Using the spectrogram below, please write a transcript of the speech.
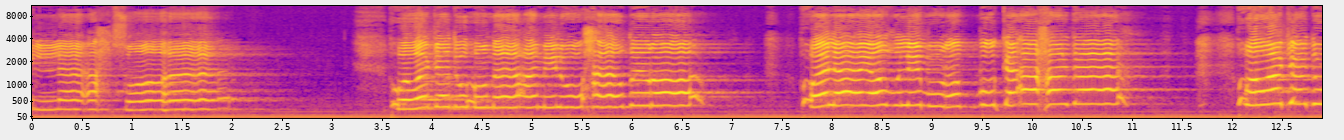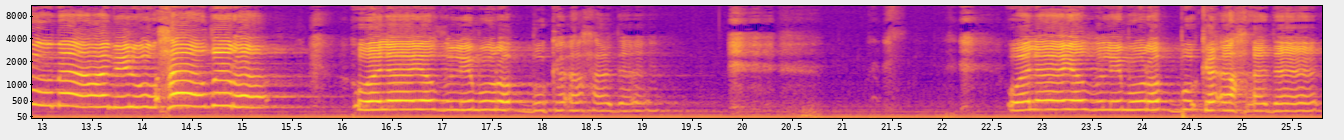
إلا أحصاها. ووجدوا ما عملوا حاضرا ولا يظلم ربك أحدا. ووجدوا ما عملوا حاضرا ولا يظلم ربك أحدا. ولا يظلم ربك أحدا.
